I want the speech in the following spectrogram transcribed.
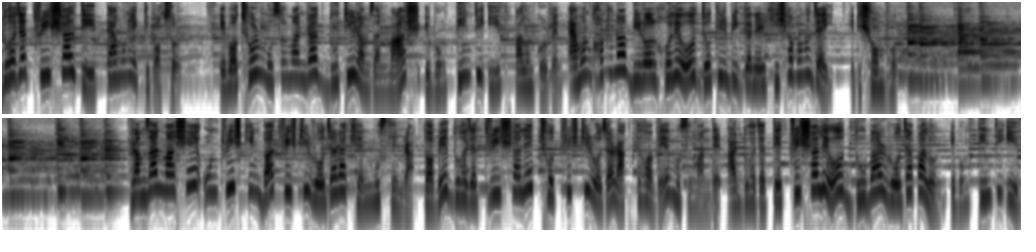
দু হাজার ত্রিশ সালটি তেমনই একটি বছর। এবছর মুসলমানরা দুটি রমজান মাস এবং তিনটি ঈদ পালন করবেন। এমন ঘটনা বিরল হলেও জ্যোতির্বিজ্ঞানের হিসাব অনুযায়ী এটি সম্ভব। রমজান মাসে উনত্রিশ কিংবা ত্রিশটি রোজা রাখেন মুসলিমরা। তবে দু হাজার ত্রিশ সালে ছত্রিশটি রোজা রাখতে হবে মুসলমানদের। আর দু হাজার তেত্রিশ সালেও দুবার রোজা পালন এবং তিনটি ঈদ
